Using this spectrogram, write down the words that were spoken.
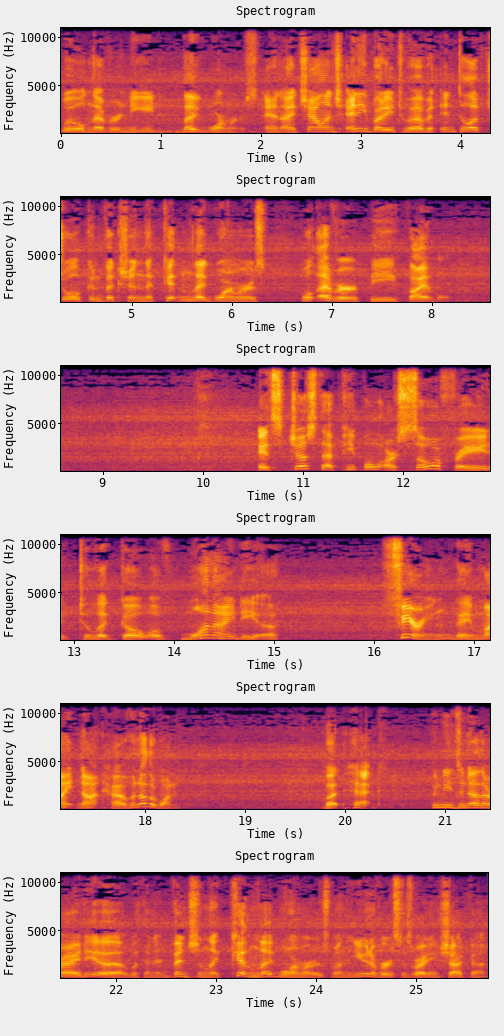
will never need leg warmers, and I challenge anybody to have an intellectual conviction that kitten leg warmers will ever be viable. It's just that people are so afraid to let go of one idea, fearing they might not have another one. But heck, who needs another idea with an invention like kitten leg warmers when the universe is riding shotgun?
